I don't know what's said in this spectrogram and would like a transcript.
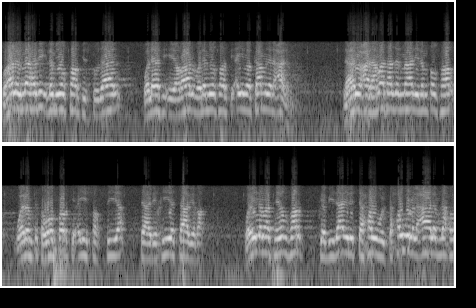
وهذا المهدي لم يظهر في السودان ولا في إيران ولم يظهر في أي مكان من العالم. لأن علامات هذا المهدي لم تظهر ولم تتوفر في أي شخصية تاريخية سابقة. وإنما سيظهر كبداية للتحول تحول العالم نحو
